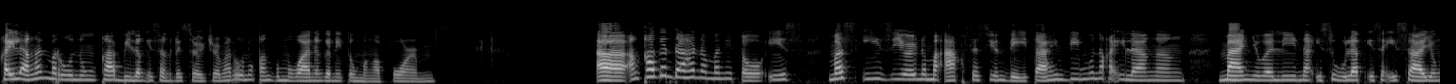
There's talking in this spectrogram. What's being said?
kailangan marunong ka bilang isang researcher, marunong kang gumawa ng ganitong mga forms. Uh, ang kagandahan naman nito is mas easier na ma-access yung data. Hindi mo na kailangang manually na isulat isa-isa yung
